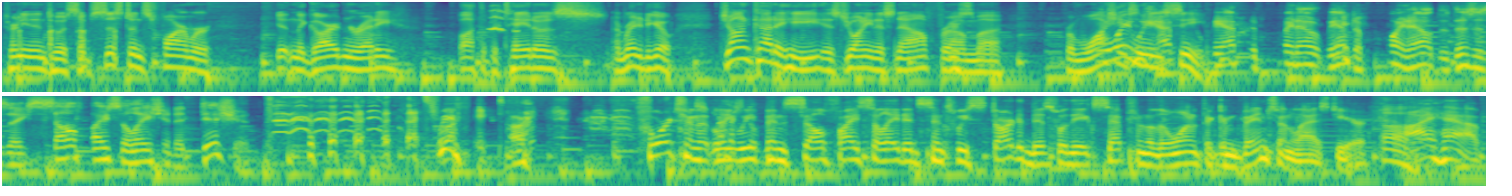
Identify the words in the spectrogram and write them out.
turning into a subsistence farmer, getting the garden ready, bought the potatoes. I'm ready to go. John Cudahy is joining us now from uh, from Oh, Washington wait, we have, D.C. to, we have to point out we have to point out that this is a self isolation edition. That's right. Fortunately, we've been self isolated since we started this, with the exception of the one at the convention last year. Oh. I have.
